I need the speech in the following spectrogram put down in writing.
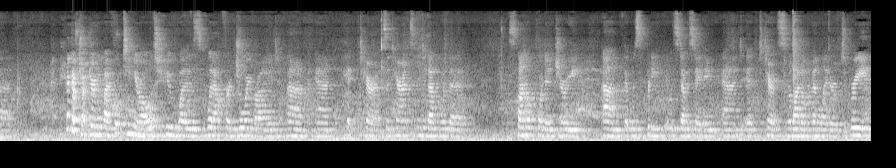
a pickup truck driven by a 14-year-old who was went out for a joyride um, and hit Terrence. And Terrence ended up with a spinal cord injury um, that was pretty, it was devastating, and it, Terrence relied on the ventilator to breathe,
